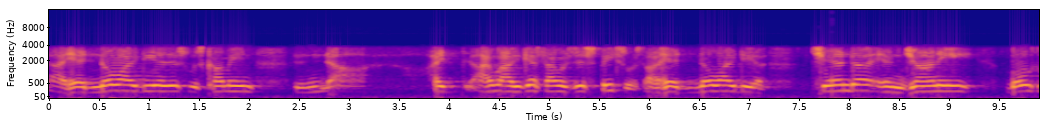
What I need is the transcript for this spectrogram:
I had no idea this was coming. I I guess I was just speechless. I had no idea. Chanda and Johnny both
